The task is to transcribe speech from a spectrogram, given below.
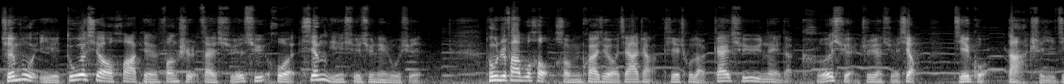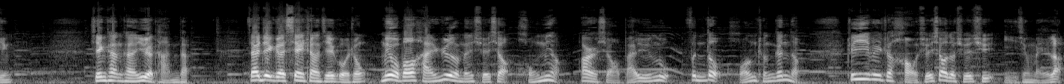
全部以多校划片方式在学区或相邻学区内入学。通知发布后，很快就有家长贴出了该区域内的可选志愿学校，结果大吃一惊。先看看乐坛的。在这个线上结果中，没有包含热门学校红庙、二小、白云路、奋斗、皇城根等，这意味着好学校的学区已经没了。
